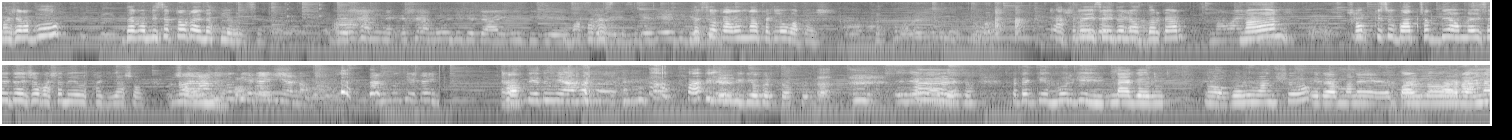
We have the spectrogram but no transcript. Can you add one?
মাসার আব্বু দেখো নিচেরটা ওটাই না খুলে ফেলছে। যে সামনে এসে আমি ওইদিকে যাই এইদিকে বাতাস আসতেছে। এই যে এইদিকে দেখছ কারেন্ট না থাকলেও বাতাস। আসলে এই সাইডে নেওয়ার দরকার। নয়ন সব কিছু বাচ্চার দিয়ে আমরা এই সাইডে এসে বাসা নিয়ে থাকি আসো। সব দিয়ে তুমি আমার পাতিলের ভিডিও করতেছো। এই যে দেখো। এটা কি মুরগি? না গরু। গরুর মাংস? এটা মানে রান্না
